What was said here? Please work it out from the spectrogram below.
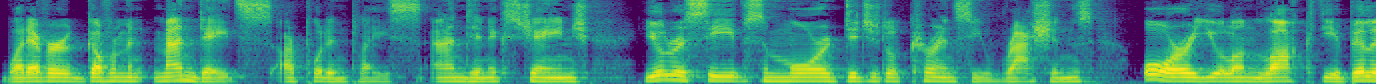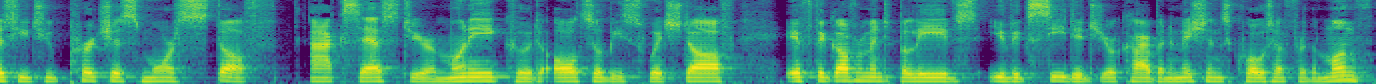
whatever government mandates are put in place, and in exchange, you'll receive some more digital currency rations, or you'll unlock the ability to purchase more stuff. Access to your money could also be switched off if the government believes you've exceeded your carbon emissions quota for the month,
